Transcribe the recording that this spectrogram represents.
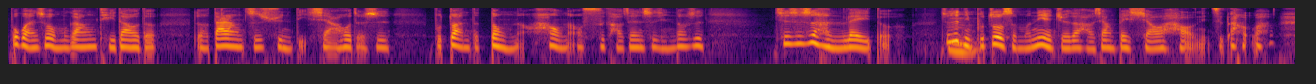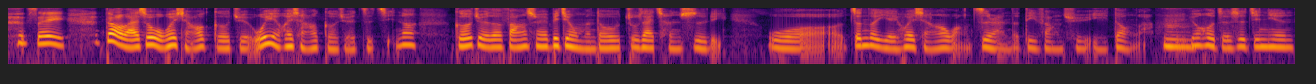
不管是我们刚刚提到的呃大量资讯底下，或者是不断的动脑耗脑思考这件事情，都是其实是很累的。就是你不做什么，你也觉得好像被消耗，你知道吗？所以对我来说，我会想要隔绝，我也会想要隔绝自己。那隔绝的方式，因为毕竟我们都住在城市里，我真的也会想要往自然的地方去移动啦。嗯，又或者是今天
